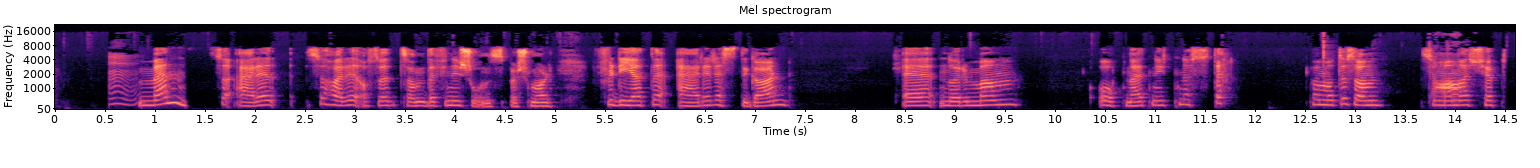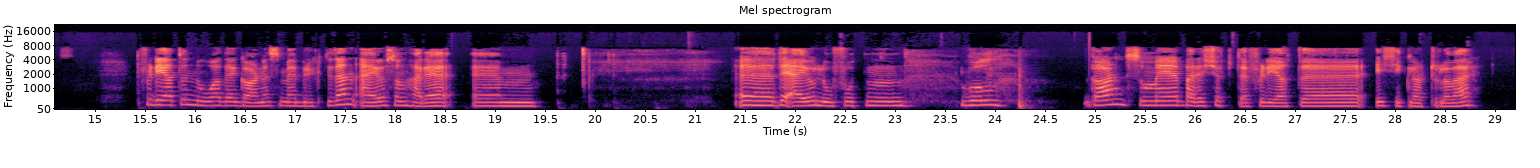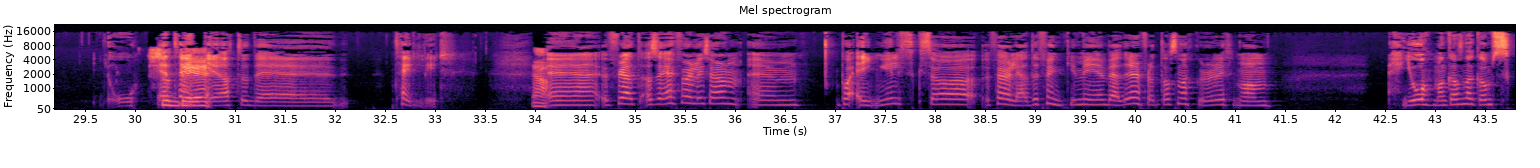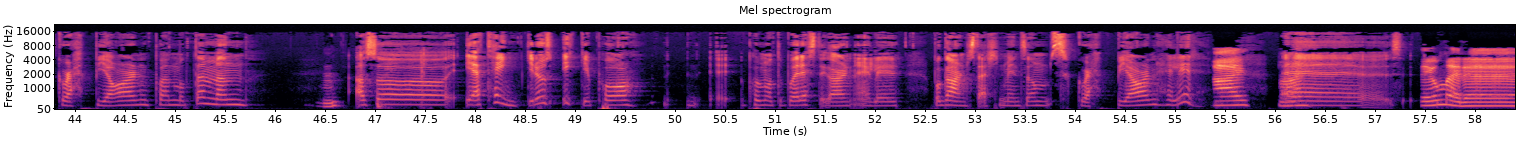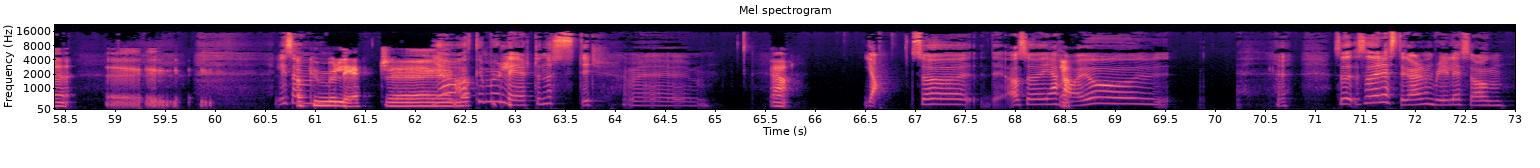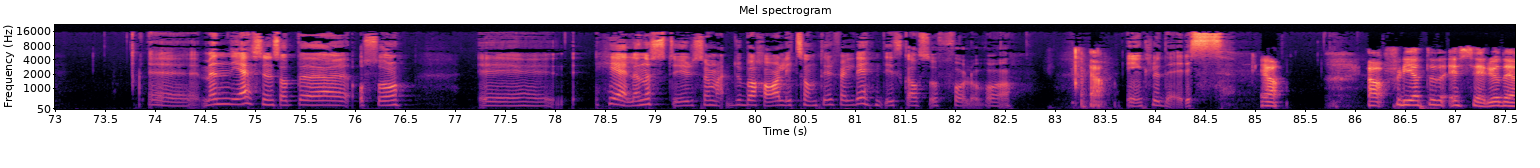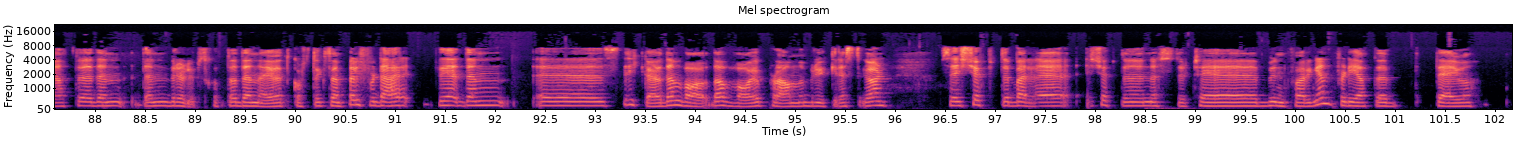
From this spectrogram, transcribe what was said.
Mm. Men så, er det, så har jeg også et sånn definisjonsspørsmål. Fordi at det er restegarn eh, når man åpner et nytt nøste. På en måte sånn som man har kjøpt. Fordi at noe av det garnet som er brukt i den, er jo sånn herre eh, eh, Det er jo Lofoten wool-garn som jeg bare kjøpte fordi at jeg ikke klarte å la være. Jo, Så jeg tenker at det teller. Ja. Eh, for at, altså, jeg føler liksom um, På engelsk så føler jeg det funker mye bedre, for at da snakker du liksom om Jo, man kan snakke om scrap yarn på en måte, men mm. altså Jeg tenker jo ikke på eh, På en måte på restegarn eller på garnstæsjen min som scrap yarn heller. Nei. nei. Eh, Det er jo mer eh, liksom akkumulert uh, Ja, akkumulerte nøster. Uh, Ja. Ja. Så altså, jeg Ja. har jo Så, så restegarden blir litt sånn uh, Men jeg syns at det også eh, Hele nøster som er, du bare har litt sånn tilfeldig, de skal også få lov å Ja. inkluderes. Ja. Ja, fordi at jeg ser jo det at eh, den, den bryllupskotta, den er jo et godt eksempel. For der, det, den eh, strikka jo den var, Da var jo planen å bruke restegarn. Så jeg kjøpte bare kjøpte nøster til bunnfargen, fordi at det, det er jo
